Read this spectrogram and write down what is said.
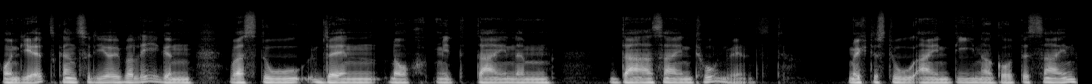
Und jetzt kannst du dir überlegen, was du denn noch mit deinem Dasein tun willst. Möchtest du ein Diener Gottes sein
